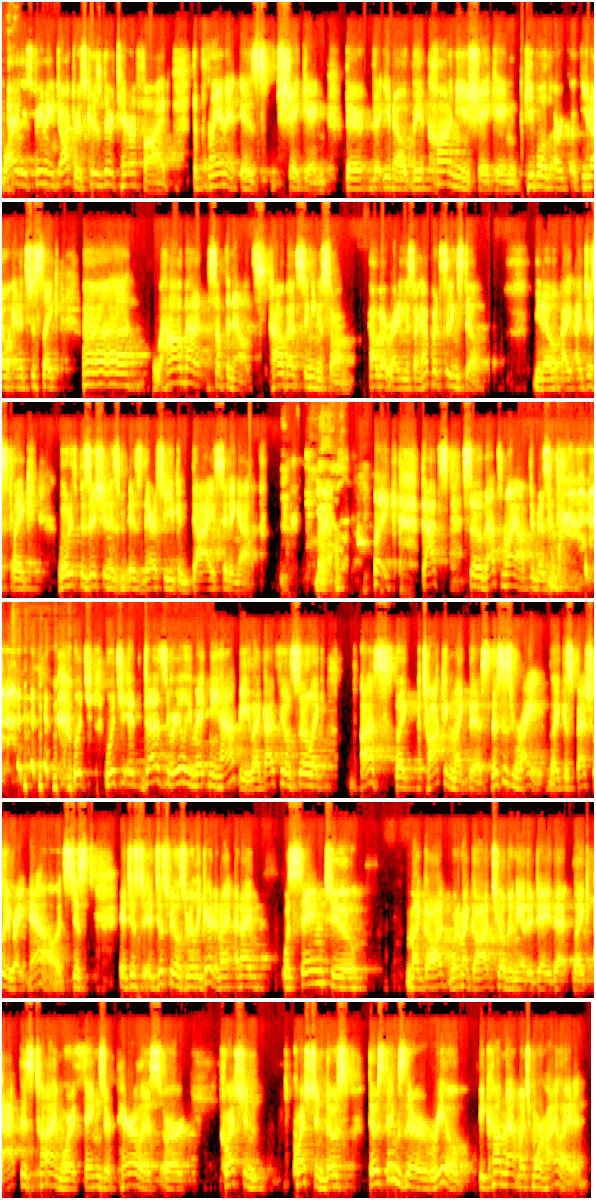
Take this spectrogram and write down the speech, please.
why are they screaming doctors? Because they're terrified. The planet is shaking. They're, the, you know, the economy is shaking. People are, you know, and it's just like, uh, how about something else? How about singing a song? How about writing a song? How about sitting still? You know, I, I just like lotus position is is there so you can die sitting up. You know, like that's so that's my optimism. which which it does really make me happy. Like I feel so like us like talking like this this is right like especially right now it's just it just it just feels really good and i and i was saying to my God, one of my godchildren the other day that like at this time where things are perilous or question question those those things that are real become that much more highlighted.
